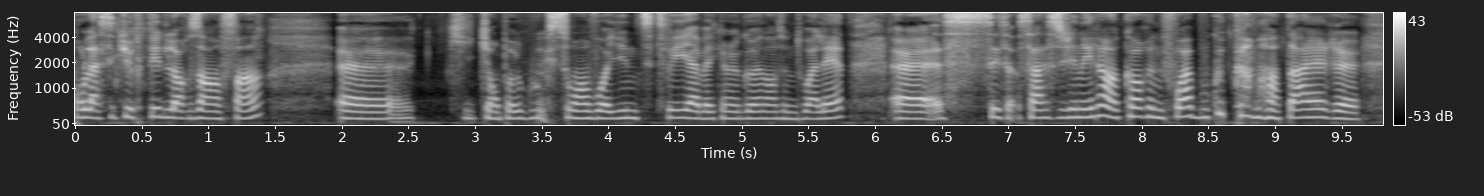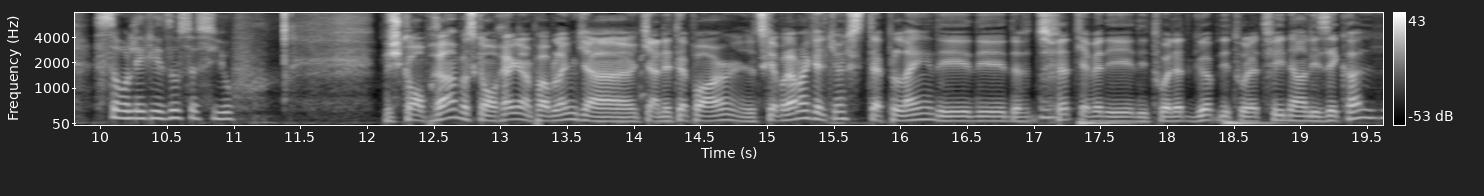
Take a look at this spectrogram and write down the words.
pour la sécurité de leurs enfants. Euh, qui n'ont pas le goût qu'ils soient envoyés une petite fille avec un gars dans une toilette. Euh, c'est ça, ça a généré encore une fois beaucoup de commentaires euh, sur les réseaux sociaux. Mais je comprends parce qu'on règle un problème qui en, qui en était pas un. Y a-t-il vraiment quelqu'un qui s'était plaint des, des- de- du fait qu'il y avait des, des toilettes gars et des toilettes filles dans les écoles?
